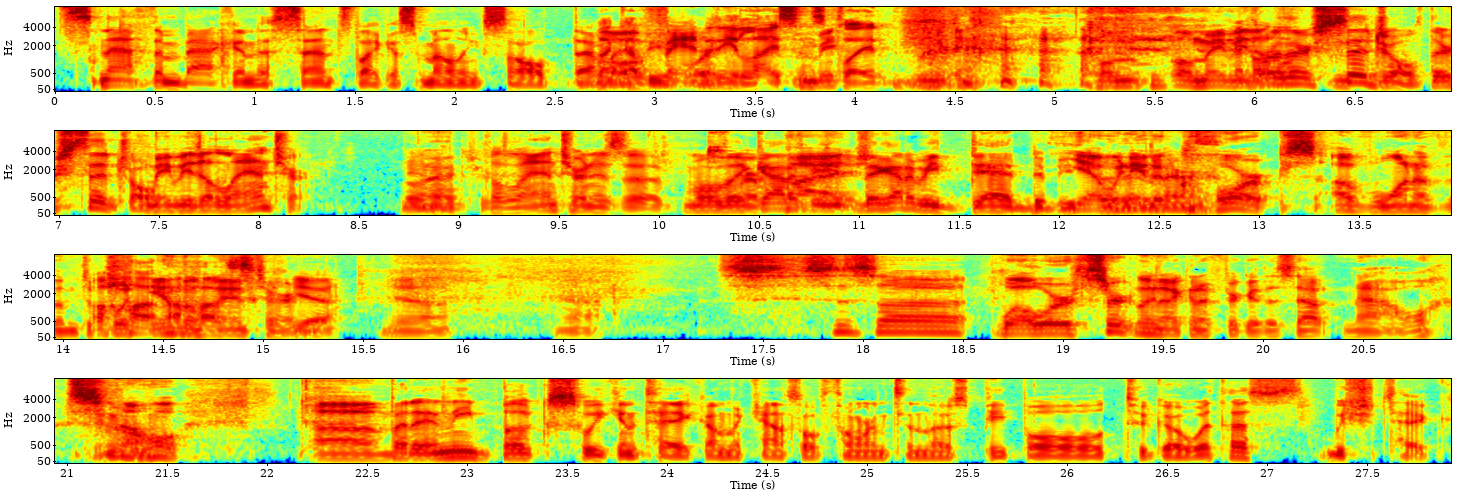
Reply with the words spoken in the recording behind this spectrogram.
snap them back into sense like a smelling salt, that like might a be vanity worth- license plate. Well, well maybe or their sigil. Their sigil. maybe the lantern. Lantern. The lantern is a Well, they gotta be they gotta be dead to be. Yeah, put we need in a there. corpse of one of them to put hu- in the a lantern. yeah. yeah, yeah. This is uh. Well, we're certainly not going to figure this out now. So, No. But any books we can take on the Council of Thorns and those people to go with us, we should take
